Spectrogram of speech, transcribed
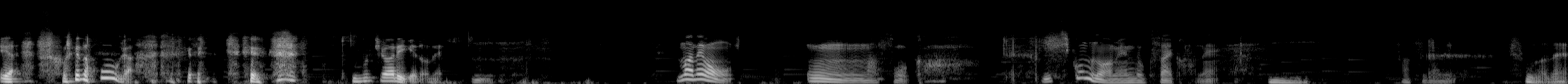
いや、それの方が 気持ち悪いけどね。うん。まあでも、うん、まあそうか。打ち込むのはめんどくさいからね。うん。さすがに。そうだね。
